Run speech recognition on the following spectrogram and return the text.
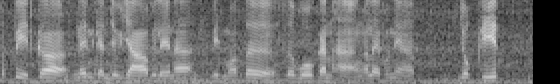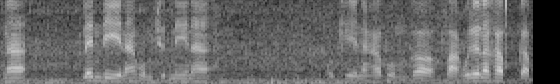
สปีดก็เล่นกันยาวๆไปเลยนะฮะสปีดมอเตอร์เซอร์โวกันหางอะไรพวกนี้ครับยกพีทนะฮะ เล่นดีนะครับผมชุดนี้นะฮะโอเคนะครับผมก็ฝากไว้ด้วยนะครับกับ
